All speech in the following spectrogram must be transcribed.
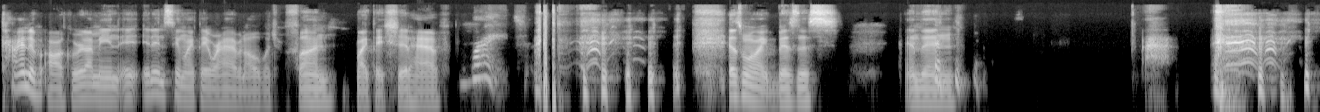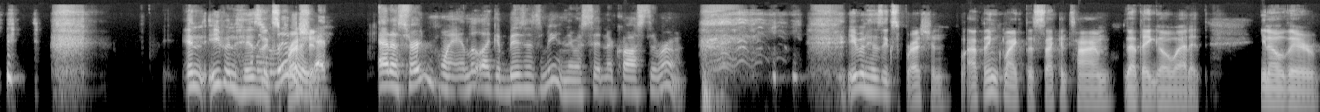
kind of awkward. I mean, it, it didn't seem like they were having a whole bunch of fun like they should have. Right. it was more like business. And then and even I his mean, expression. at, at a certain point, it looked like a business meeting. They were sitting across the room. even his expression. I think like the second time that they go at it, you know, they're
